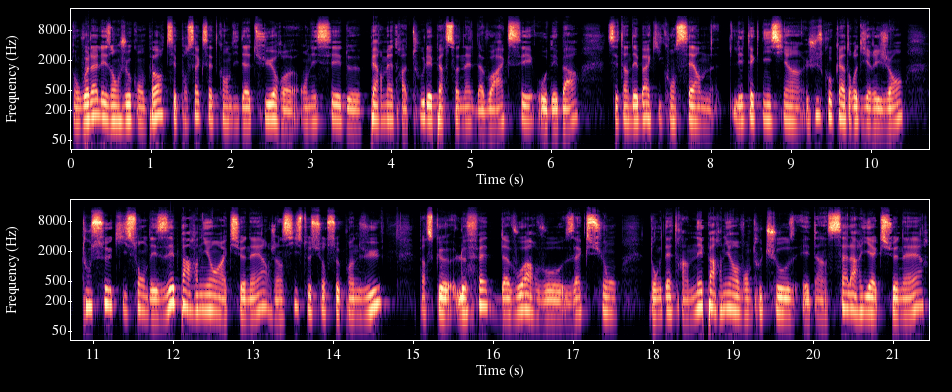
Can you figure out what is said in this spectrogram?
Donc voilà les enjeux qu'on porte. C'est pour ça que cette candidature, euh, on essaie de permettre à tous les personnels d'avoir accès au débat. C'est un débat qui concerne les techniciens jusqu'au cadre dirigeant, tous ceux qui sont des épargnants actionnaires, j'insiste sur ce point de vue, parce que le fait d'avoir vos actions, donc d'être un épargnant avant toute chose et d'un salarié actionnaire,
